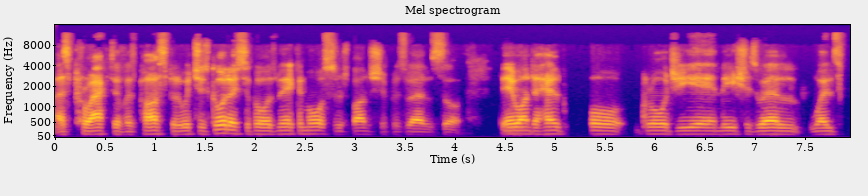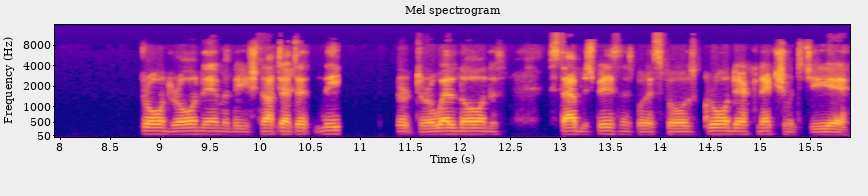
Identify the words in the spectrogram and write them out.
as proactive as possible, which is good, I suppose, making most of their sponsorship as well. So they want to help grow, grow GA and Laois as well, whilst growing their own name and Laois. Not that they need they're, they're a well known established business, but I suppose growing their connection with the GA.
